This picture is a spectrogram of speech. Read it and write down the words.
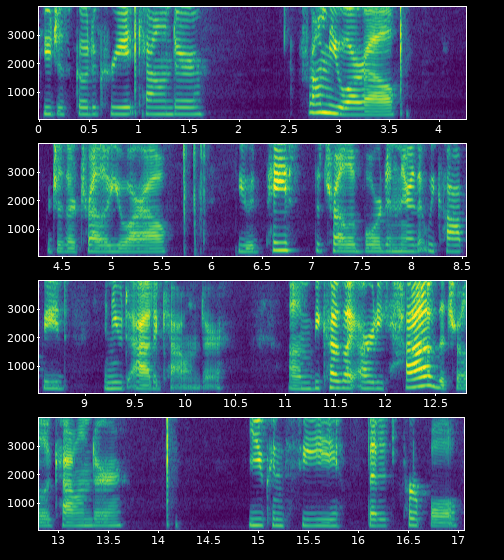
you just go to create calendar from URL, which is our Trello URL, you would paste the Trello board in there that we copied and you'd add a calendar. Um, because I already have the Trello calendar, you can see that it's purple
